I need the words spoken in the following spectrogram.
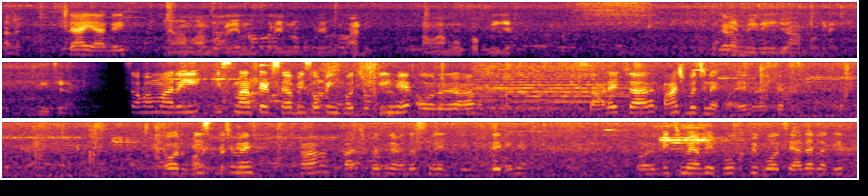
હાલે चाय आ गई આમ આમ પકડે એમનો પકડે એમનો પકડે એમનો આડી આમ આમ હું કપ નહીં જેમ गर्म એમ નહીં જો આમ પકડે નીચે सो हमारी इस मार्केट से अभी शॉपिंग हो चुकी है और अ, साढ़े चार पाँच बजने को आए हैं वैसे और बीच में हाँ पाँच बजने में दस मिनट की देरी है। और बीच में अभी भूख भी बहुत ज़्यादा लगी थी।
